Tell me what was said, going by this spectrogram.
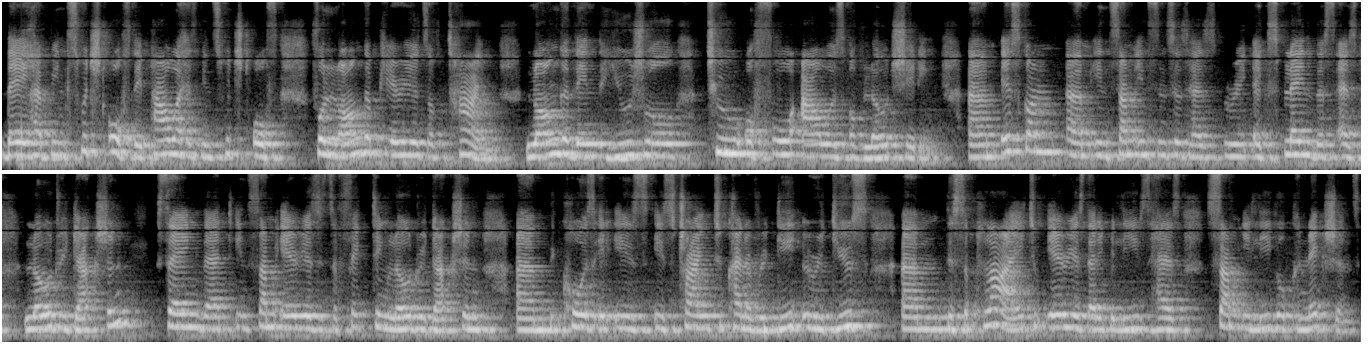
they have been switched off, their power has been switched off for longer periods of time, longer than the usual two or four hours of load shedding. Um, Eskom, um, in some instances, has explained this as load reduction, saying that in some areas it's affecting load reduction um, because it is, is trying to kind of redu reduce um, the supply to areas that it believes has some illegal connections.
